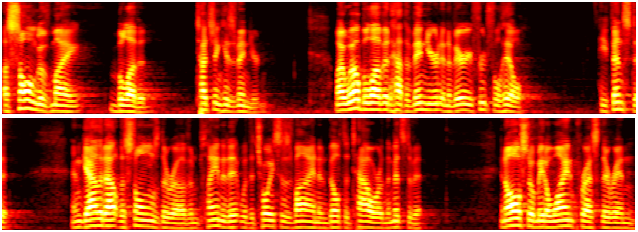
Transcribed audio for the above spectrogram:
a song of my beloved touching his vineyard my well-beloved hath a vineyard and a very fruitful hill he fenced it and gathered out the stones thereof and planted it with the choicest vine and built a tower in the midst of it and also made a winepress therein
